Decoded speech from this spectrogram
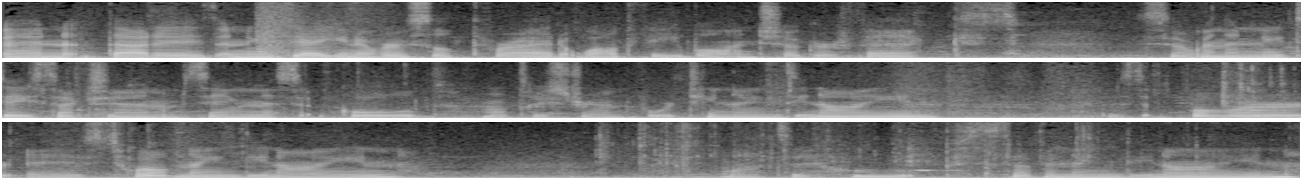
And that is a New Day, Universal Thread, Wild Fable, and Sugar Fix. So in the New Day section, I'm seeing this gold multi-strand $14.99. This bar is $12.99. Lots of hoops, $7.99.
